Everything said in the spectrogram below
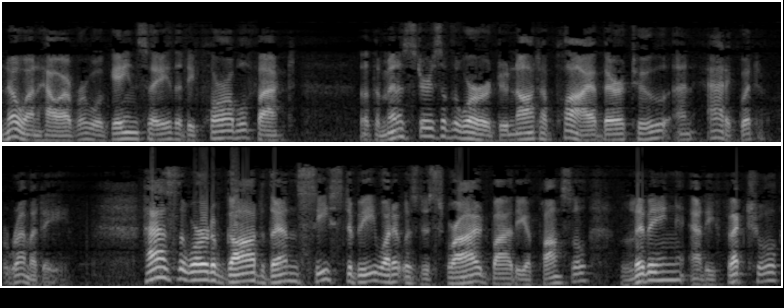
No one, however, will gainsay the deplorable fact that the ministers of the Word do not apply thereto an adequate remedy. Has the Word of God then ceased to be what it was described by the Apostle, living and effectual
